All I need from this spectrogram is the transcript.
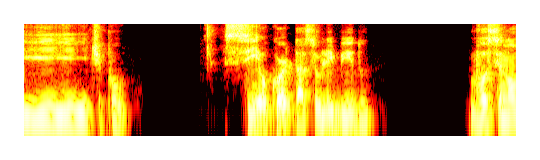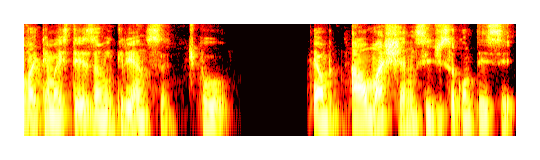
E, tipo, se eu cortar seu libido, você não vai ter mais tesão em criança. Tipo, é, há uma chance disso acontecer.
